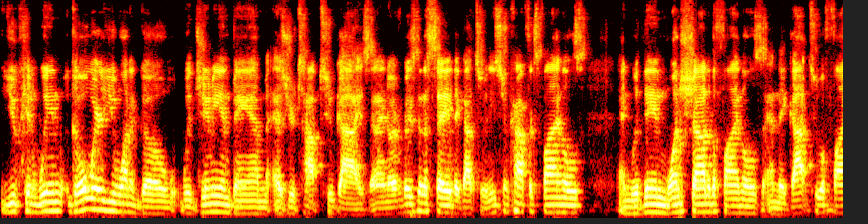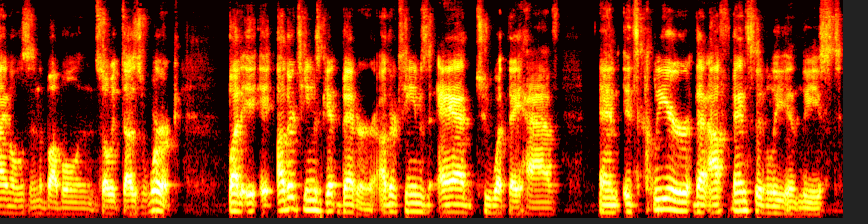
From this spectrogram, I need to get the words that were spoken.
you can win, go where you want to go with Jimmy and Bam as your top two guys. And I know everybody's going to say they got to an Eastern Conference Finals and within one shot of the finals, and they got to a finals in the bubble. And so it does work. But it, it, other teams get better, other teams add to what they have. And it's clear that offensively, at least,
